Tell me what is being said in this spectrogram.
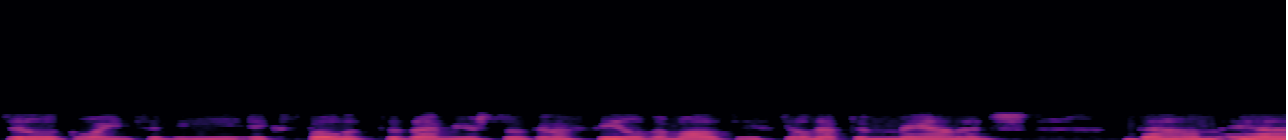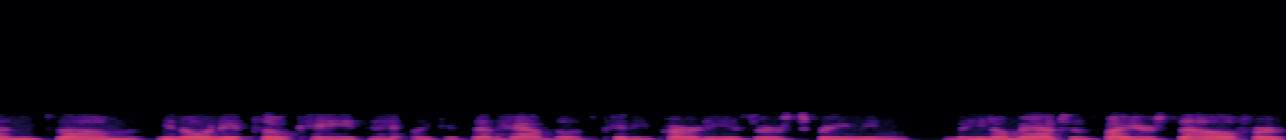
still going to be exposed to them you're still going to feel them all so you still have to manage them and um you know and it's okay to like you said have those pity parties or screaming you know matches by yourself or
